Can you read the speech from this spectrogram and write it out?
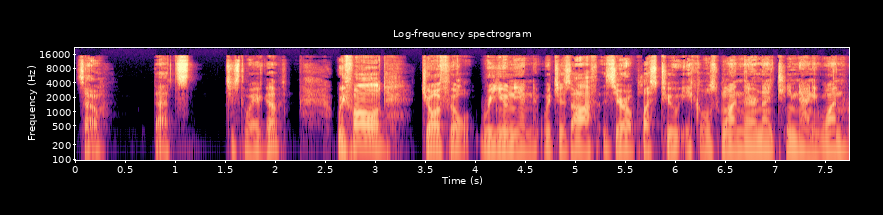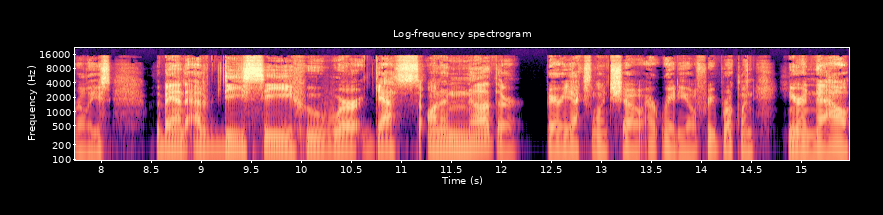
So that's just the way it goes. We followed Joyful Reunion, which is off Zero Plus Two Equals One, their 1991 release. The band out of DC who were guests on another very excellent show at Radio Free Brooklyn here and now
